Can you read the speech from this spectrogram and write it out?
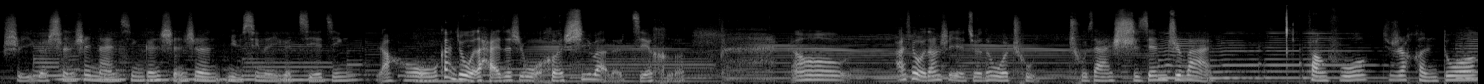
是一个神圣男性跟神圣女性的一个结晶，然后我感觉我的孩子是我和 Shiva 的结合，然后而且我当时也觉得我处处在时间之外，仿佛就是很多，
